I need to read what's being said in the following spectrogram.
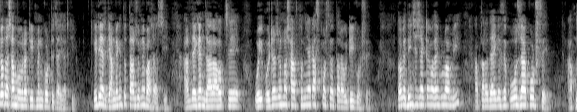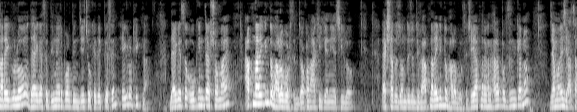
যথাসম্ভব ওরা ট্রিটমেন্ট করতে চাই আর কি। এটাই আর কি, আমরা কিন্তু তার জন্য বাসায় আসছি। আর দেখেন যারা হচ্ছে ওই, ওইটার জন্য স্বার্থ নিয়ে কাজ করছে, তারা ওইটাই করছে। তবে দিন শেষে একটা কথাই বলব আমি, আপনারা দেখা গেছে ও যা করছে, আপনার এগুলো দেখা গেছে দিনের পর দিন যে চোখে দেখতেছেন, এগুলো ঠিক না। দেখা গেছে ও কিন্তু এক সময় আপনারাই কিন্তু ভালো পড়ছেন যখন আখিকে নিয়েছিল একসাথে জন দুজন ছিল। আপনারাই কিন্তু ভালো বলছেন। সেই আপনারা এখন খারাপ বলতেছেন কেন? যেমন এই যে আচ্ছা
